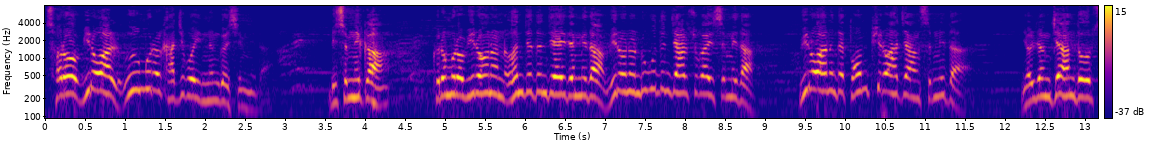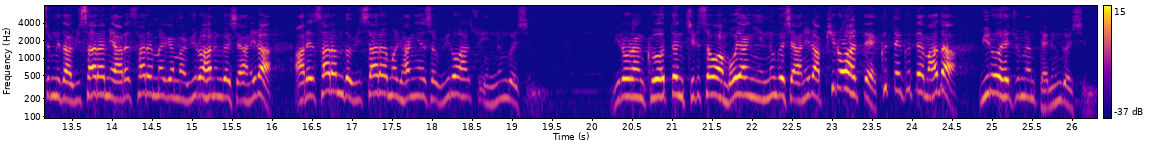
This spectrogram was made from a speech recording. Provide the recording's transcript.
서로 위로할 의무를 가지고 있는 것입니다. 믿습니까? 그러므로 위로는 언제든지 해야 됩니다. 위로는 누구든지 할 수가 있습니다. 위로하는데 돈 필요하지 않습니다. 연령 제한도 없습니다. 윗사람이 아랫사람에게만 위로하는 것이 아니라 아랫사람도 윗사람을 향해서 위로할 수 있는 것입니다. 위로란 그 어떤 질서와 모양이 있는 것이 아니라 필요할 때 그때그때마다 위로해주면 되는 것입니다.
